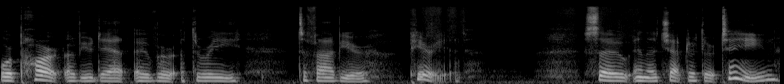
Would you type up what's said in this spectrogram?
or part of your debt over a three to five year period. So, in a Chapter 13,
